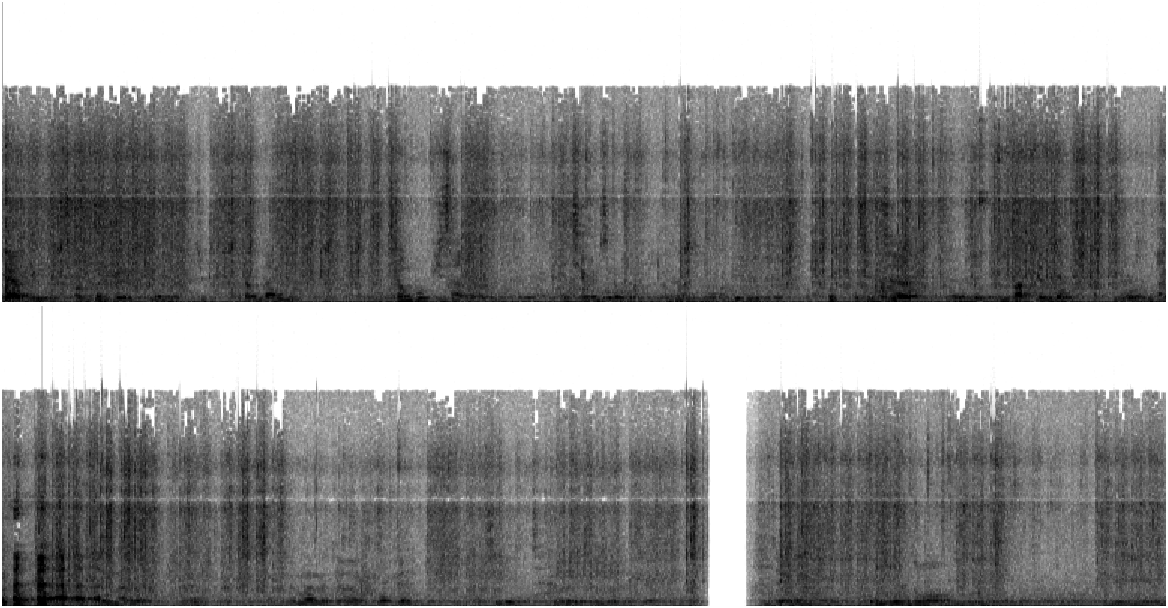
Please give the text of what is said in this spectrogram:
대한민국 정부 정당이 정부 비상 대책을 세우고 진짜 이제 이박 연대합시다. 정말로 네, 정말로 저꼭좀 같이 걸어줬으면 좋겠어요. 이제 국민도 우리를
